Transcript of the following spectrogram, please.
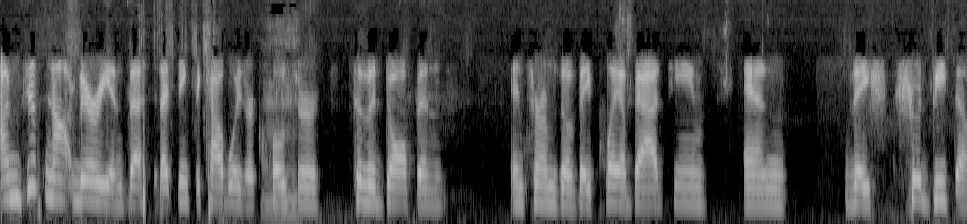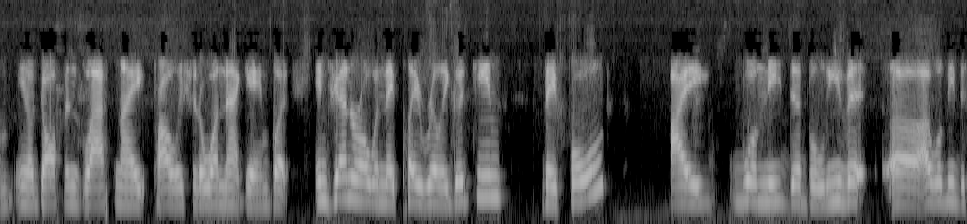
I'm just not very invested. I think the Cowboys are mm-hmm. closer to the Dolphins in terms of they play a bad team and they sh- should beat them. You know, Dolphins last night probably should have won that game, but in general, when they play really good teams, they fold. I will need to believe it Uh, I will need to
